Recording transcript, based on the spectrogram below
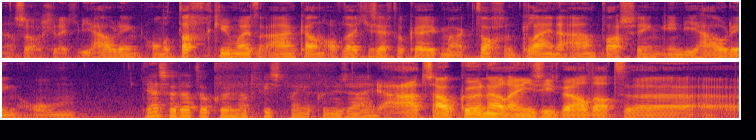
En dan zorg je dat je die houding 180 kilometer aan kan. Of dat je zegt, oké, okay, ik maak toch een kleine aanpassing in die houding om... Ja, zou dat ook een advies van je kunnen zijn? Ja, het zou kunnen. Alleen je ziet wel dat... Uh, uh,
